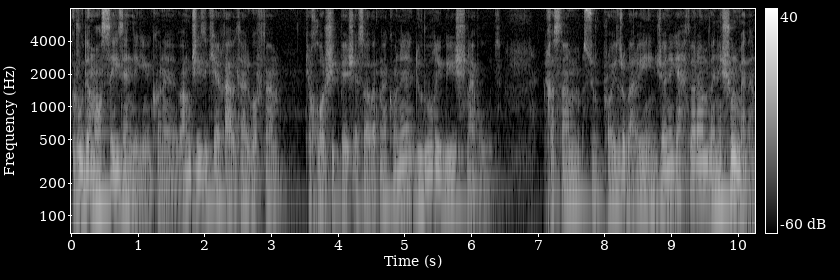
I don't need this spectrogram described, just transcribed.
رود ماسه‌ای زندگی می‌کنه و اون چیزی که قبلتر گفتم که خورشید بهش اصابت نکنه دروغی بیش نبود. می‌خواستم سورپرایز رو برای اینجا نگه دارم و نشون بدم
